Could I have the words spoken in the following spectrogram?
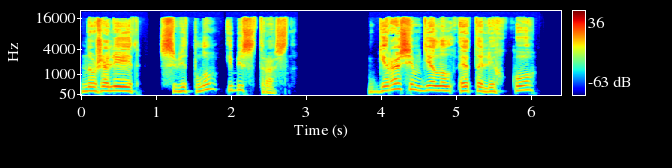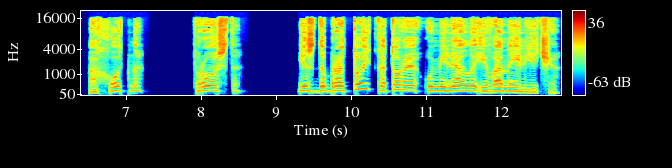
но жалеет светло и бесстрастно. Герасим делал это легко, охотно, просто и с добротой, которая умиляла Ивана Ильича.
